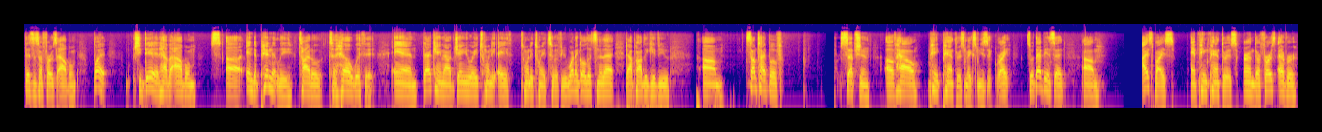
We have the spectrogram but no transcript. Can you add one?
This is her first album, but she did have an album uh, independently titled "To Hell with It," and that came out January 28th, 2022. If you want to go listen to that, that'll probably give you um, some type of perception of how Pink Panthers makes music, right? So with that being said, um, Ice Spice and Pink Panthers earned their first ever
